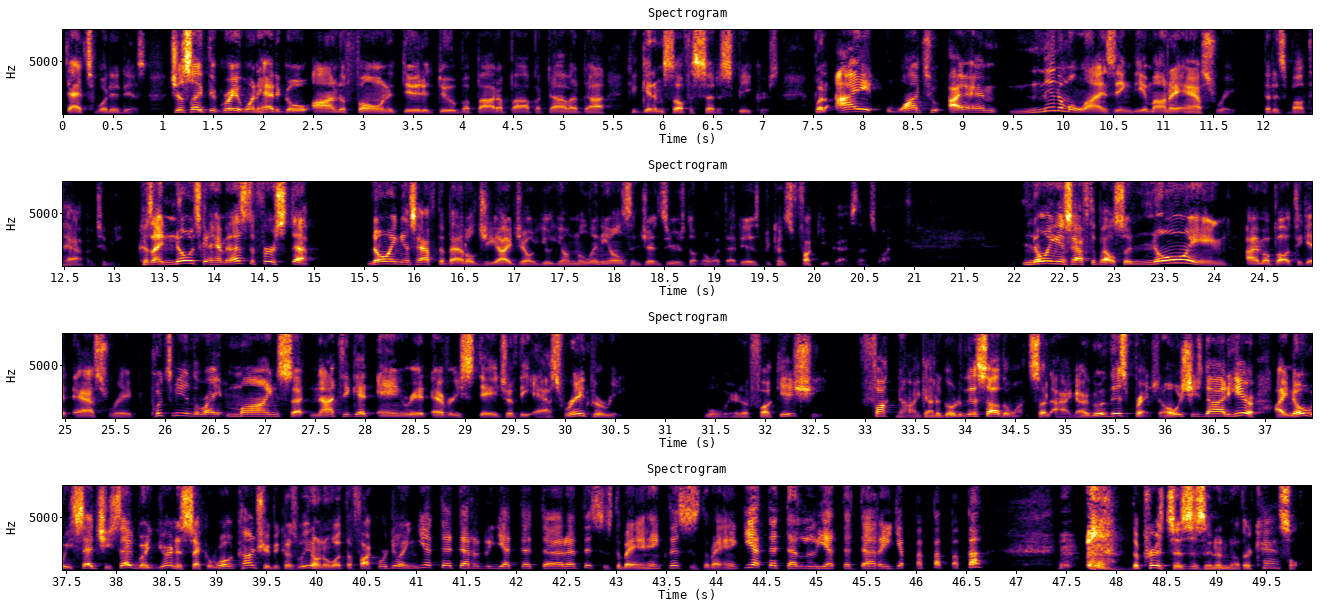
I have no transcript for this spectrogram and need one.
That's what it is. Just like the great one had to go on the phone do do do ba ba da ba ba da ba da to get himself a set of speakers. But I want to. I am minimalizing the amount of ass rape that is about to happen to me because I know it's going to happen. That's the first step. Knowing is half the battle. GI Joe. You young millennials and Gen Zers don't know what that is because fuck you guys. That's why knowing is half the battle. So knowing I'm about to get ass raped puts me in the right mindset not to get angry at every stage of the ass rapery. Well, where the fuck is she? Fuck, now I got to go to this other one. So I got to go to this branch. No, she's not here. I know we said she said, but you're in a second world country because we don't know what the fuck we're doing. Yet that yet that this is the bank. This is the bank. Yet that yet that that yep. The princess is in another castle.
